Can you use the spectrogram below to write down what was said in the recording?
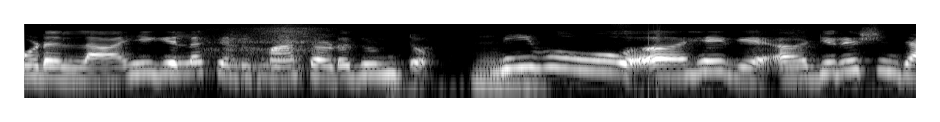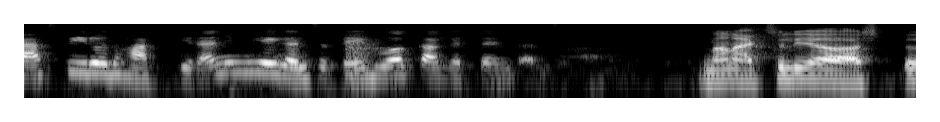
ಓಡಲ್ಲ ಹೀಗೆಲ್ಲ ಕೆಲವು ಮಾತಾಡೋದುಂಟು. ನೀವು ಹೇಗೆ ಡ್ಯೂರೇಷನ್ ಜಾಸ್ತಿ ಇರೋದು ಹಾಕ್ತೀರಾ? ನಿಮ್ಗೆ ಹೇಗೆ ಅನ್ಸುತ್ತೆ? ಇದು ವರ್ಕ್ ಆಗುತ್ತೆ ಅಂತ ಅನ್ಸುತ್ತೆ? ನಾನು ಆಕ್ಚುಲಿ ಅಷ್ಟು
